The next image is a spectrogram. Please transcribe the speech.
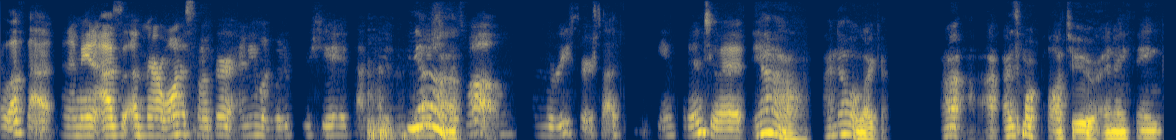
I love that. And I mean, as a marijuana smoker, anyone would appreciate that kind of information Yeah. as well. And the research that's being put into it. Yeah, I know. Like, I, I, I smoke pot too, and I think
